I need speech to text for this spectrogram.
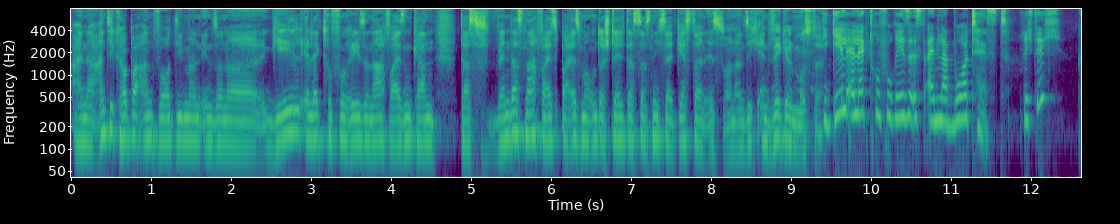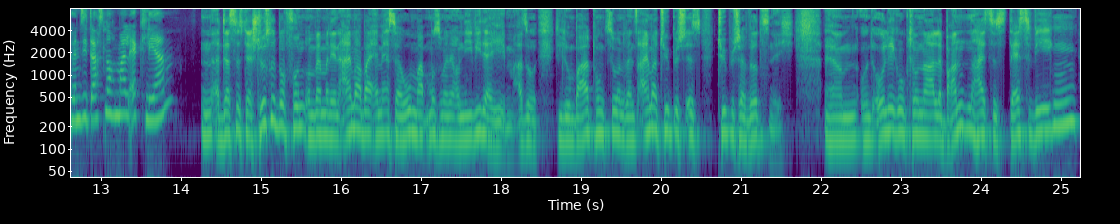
eine Antikörperantwort, die man man in so einer Gel-Elektrophorese nachweisen kann, dass, wenn das nachweisbar ist, man unterstellt, dass das nicht seit gestern ist, sondern sich entwickeln musste. Die Gel-Elektrophorese ist ein Labortest, richtig? Können Sie das nochmal erklären? Das ist der Schlüsselbefund und wenn man den einmal bei MS erhoben hat, muss man den auch nie wieder heben. Also die Lumbalpunktion, wenn es einmal typisch ist, typischer wird's nicht. Ähm, und oligoklonale Banden heißt es deswegen,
